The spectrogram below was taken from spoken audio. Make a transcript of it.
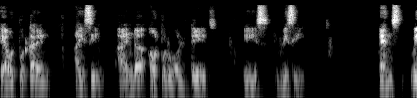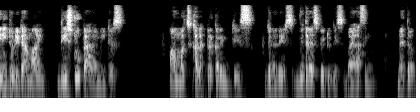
a output current IC and uh, output voltage is VC. Hence, we need to determine these two parameters, how much collector current is generates with respect to this biasing method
